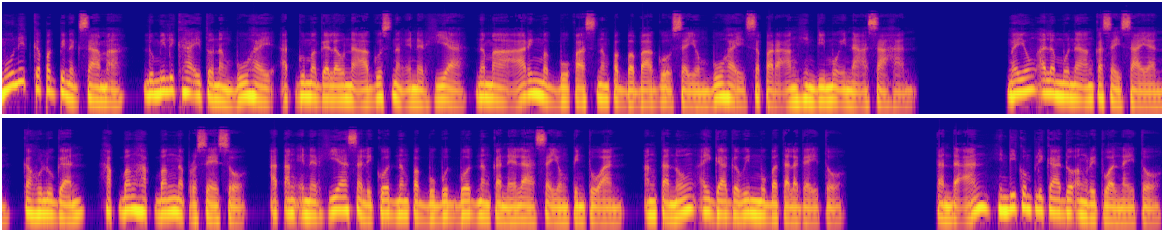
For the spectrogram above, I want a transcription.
Ngunit kapag pinagsama, lumilikha ito ng buhay at gumagalaw na agos ng enerhiya na maaaring magbukas ng pagbabago sa iyong buhay sa paraang hindi mo inaasahan. Ngayong alam mo na ang kasaysayan, kahulugan, hakbang-hakbang na proseso, at ang enerhiya sa likod ng pagbubudbod ng kanela sa iyong pintuan, ang tanong ay gagawin mo ba talaga ito? Tandaan, hindi komplikado ang ritual na ito.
